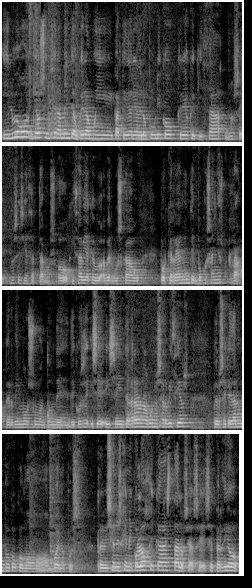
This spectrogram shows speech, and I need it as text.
Y luego yo, sinceramente, aunque era muy partidaria de lo público, creo que quizá, no sé, no sé si acertamos, o quizá había que haber buscado, porque realmente en pocos años perdimos un montón de, cosas y se, y se integraron algunos servicios, pero se quedaron un poco como, bueno, pues revisiones ginecológicas, tal, o sea, se, perdió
